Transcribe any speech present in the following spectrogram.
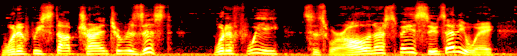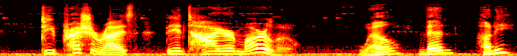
what if we stop trying to resist? What if we, since we're all in our spacesuits anyway, depressurized the entire Marlowe? Well, then, honey,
